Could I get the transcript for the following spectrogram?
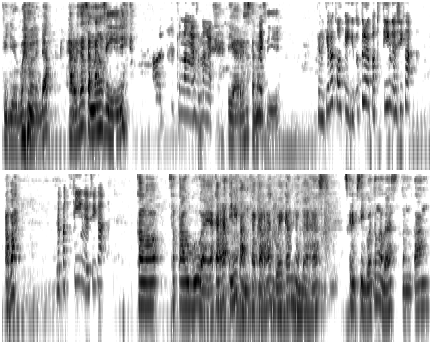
video gue meledak, harusnya senang sih. Seneng ya, seneng ya. Iya harusnya senang sih. Kira-kira kalau kayak gitu tuh dapat fee nggak sih kak? Apa? Dapat fee nggak sih kak? Kalau setahu gue ya, karena ini fun fact karena gue kan ngebahas skripsi gue tuh ngebahas tentang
